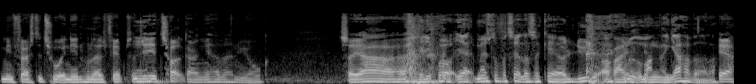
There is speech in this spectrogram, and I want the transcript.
min første tur i 1990. Så mm. det er 12 gange, jeg har været i New York. Så jeg har... Jeg kan lige prøve, ja, mens du fortæller, så kan jeg jo lytte og regne ud, hvor mange gange jeg har været der. Ja.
